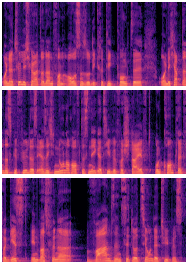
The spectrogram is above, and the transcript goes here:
und natürlich hört er dann von außen so die Kritikpunkte und ich habe dann das Gefühl, dass er sich nur noch auf das Negative versteift und komplett vergisst, in was für einer Wahnsinnssituation der Typ ist.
